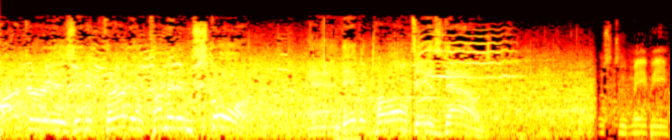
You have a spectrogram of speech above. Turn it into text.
Parker is in at third. He'll come in and score. And David Peralta is down. To maybe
